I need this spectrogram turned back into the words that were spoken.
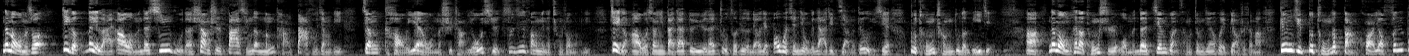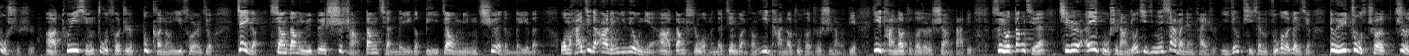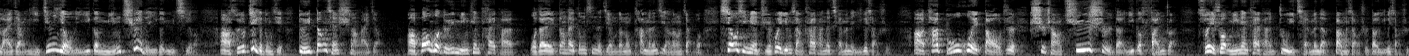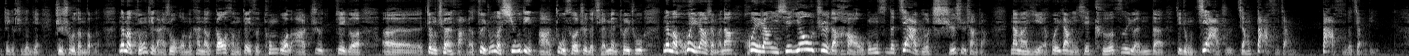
那么我们说。这个未来啊，我们的新股的上市发行的门槛大幅降低，将考验我们市场，尤其是资金方面的承受能力。这个啊，我相信大家对于原来注册制的了解，包括前期我跟大家去讲的，都有一些不同程度的理解啊。那么我们看到，同时我们的监管层证监会表示什么？根据不同的板块要分步实施啊，推行注册制不可能一蹴而就。这个相当于对市场当前的一个比较明确的维稳。我们还记得二零一六年。啊，当时我们的监管层一谈到注册制，市场就跌；一谈到注册制，市场大跌。所以说，当前其实 A 股市场，尤其今年下半年开始，已经体现了足够的韧性。对于注册制来讲，已经有了一个明确的一个预期了啊。所以说，这个东西对于当前市场来讲啊，包括对于明天开盘。我在刚才更新的节目当中，看盘的技巧当中讲过，消息面只会影响开盘的前面的一个小时啊，它不会导致市场趋势的一个反转。所以说明天开盘注意前面的半个小时到一个小时这个时间点，指数怎么走的。那么总体来说，我们看到高层这次通过了啊，制这个呃证券法的最终的修订啊，注册制的全面推出，那么会让什么呢？会让一些优质的好公司的价格持续上涨，那么也会让一些壳资源的这种价值将大幅降大幅的降低，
